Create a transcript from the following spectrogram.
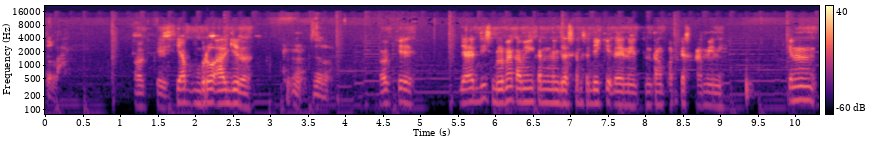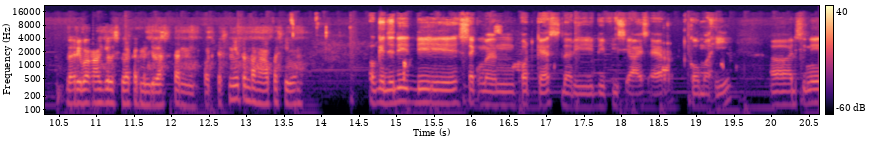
gitulah. Oke, siap Bro Agil. Hmm, betul. Oke, jadi sebelumnya kami akan menjelaskan sedikit ya nih tentang podcast kami nih. Mungkin dari Bang Agil silakan menjelaskan nih podcast ini tentang apa sih Bang? Oke, jadi di segmen podcast dari divisi ASR Komahi, uh, di sini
